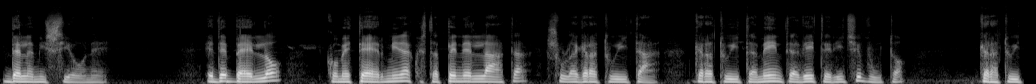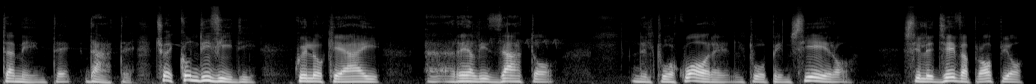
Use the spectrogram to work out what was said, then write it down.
della missione. Ed è bello come termina questa pennellata sulla gratuità. Gratuitamente avete ricevuto, gratuitamente date, cioè condividi quello che hai eh, realizzato nel tuo cuore, nel tuo pensiero. Si leggeva proprio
